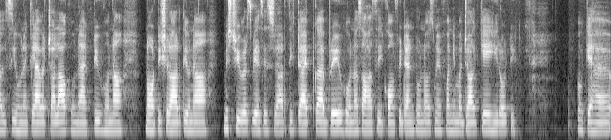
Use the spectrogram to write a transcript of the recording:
आलसी होना क्लेवर चालाक होना एक्टिव होना नोटी शरारती होना मिस्चीवर्स भी ऐसे शरारती टाइप का ब्रेव होना, साहसी कॉन्फिडेंट होना, उसमें फ़नी मज़ाक के हीरोटिक क्या है?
